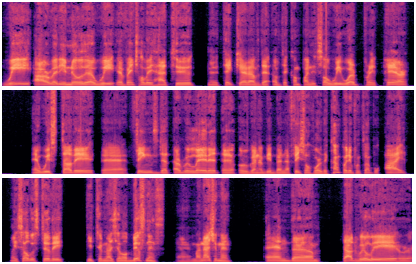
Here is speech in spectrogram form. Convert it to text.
we already knew that we eventually had to uh, take care of the of the company. So we were prepared, and we study uh, things that are related uh, or going to be beneficial for the company. For example, I myself study international business and management, and um, that really uh,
